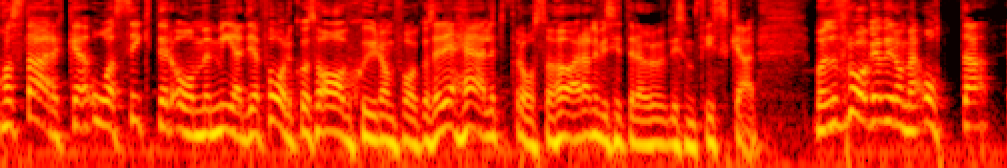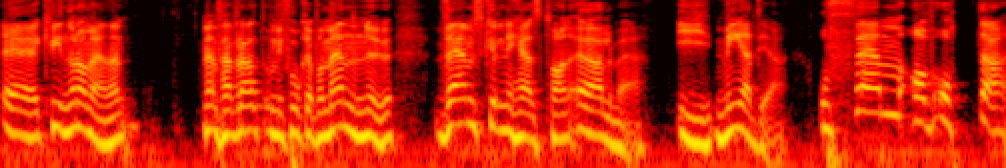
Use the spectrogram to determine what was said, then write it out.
har starka åsikter om mediafolk och så avskyr de folk och så är det härligt för oss att höra när vi sitter där och liksom fiskar. Men då frågar vi de här åtta eh, kvinnorna och männen men framförallt om vi fokar på männen nu. Vem skulle ni helst ta en öl med i media? Och fem av åtta,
